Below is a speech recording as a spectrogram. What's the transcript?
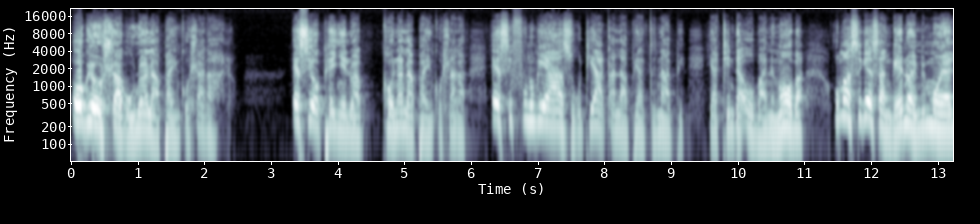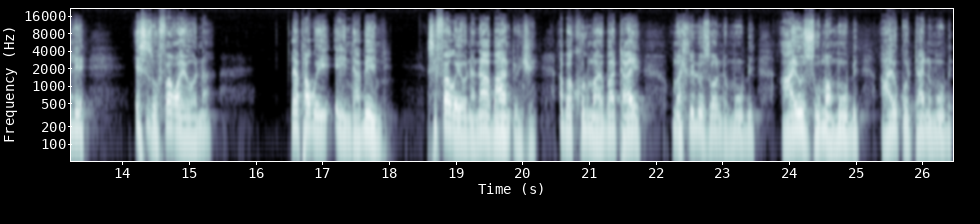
okuyohlakulwa lapha inkohlakalo esiyophenyelwa khona lapha inkohlakalo. Esifuna ukuyazi ukuthi yaqalaphi yagcinaphi yathinta obani? Ngoba uma sike sangenwa imimoya le esizofakwa yona lapha kweindabeni sifakwe yona nabantu nje abakhulumayo bathi hayi umahlilo uzondo mubi hayi uzuma mubi hayi ugodani mubi.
